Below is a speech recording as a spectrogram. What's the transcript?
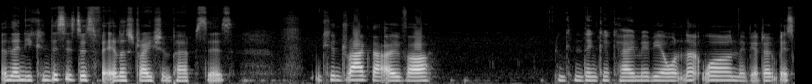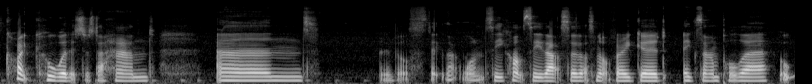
And then you can, this is just for illustration purposes. You can drag that over. You can think, okay, maybe I want that one, maybe I don't. But it's quite cool when it's just a hand. And maybe I'll stick that one. So you can't see that, so that's not very good example there. Oh.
